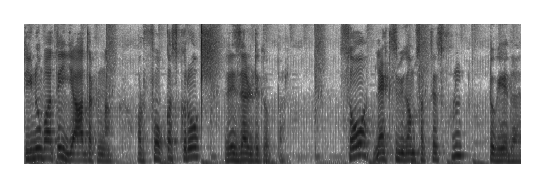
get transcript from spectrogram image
तीनों बातें याद रखना और फोकस करो रिज़ल्ट के ऊपर। So let's become successful together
